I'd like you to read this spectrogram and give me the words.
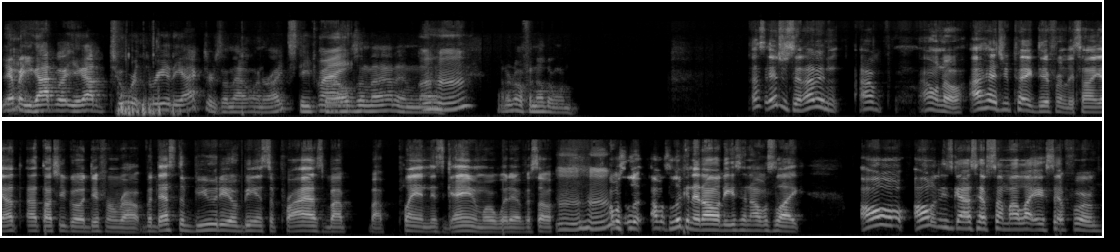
Yeah, but you got what you got two or three of the actors in that one, right? Steve Right. Carell's in that, and uh, hmm I don't know if another one. That's interesting. I didn't. I. I don't know. I had you pegged differently, Tania. I, I thought you'd go a different route, but that's the beauty of being surprised by by playing this game or whatever. So hmm I was look. I was looking at all these, and I was like, all all of these guys have something I like, except for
